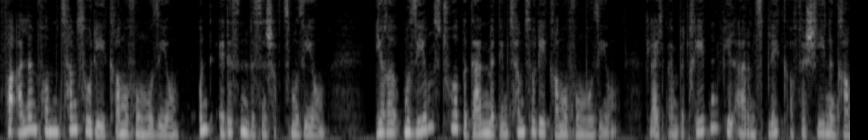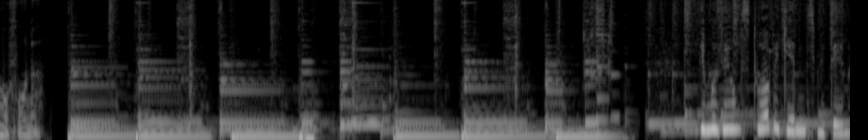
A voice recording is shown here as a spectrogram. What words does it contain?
vor allem vom Chamsuri Grammophon Museum und Edison Wissenschaftsmuseum. Ihre Museumstour begann mit dem Chamsuri Grammophon Museum. Gleich beim Betreten fiel Adams Blick auf verschiedene Grammophone. Die Museumstour beginnt mit dem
